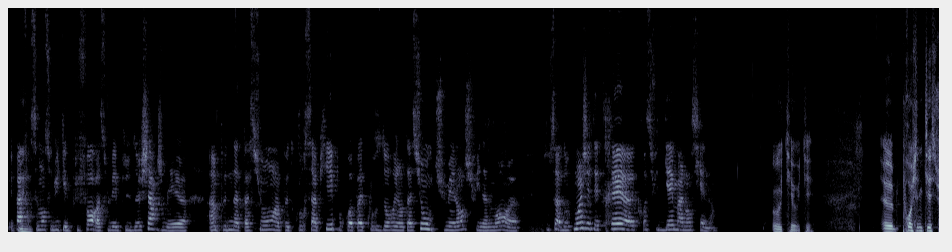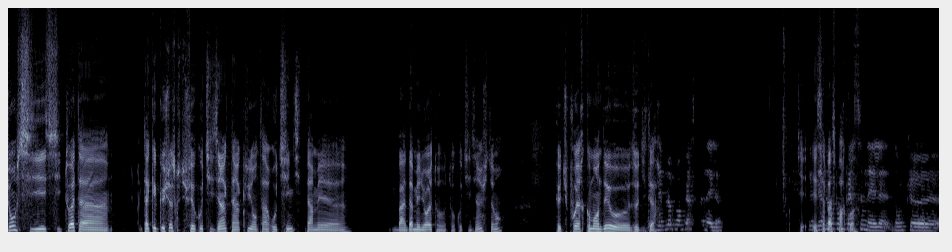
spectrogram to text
et pas mm. forcément celui qui est le plus fort à soulever plus de charges, mais euh, un peu de natation, un peu de course à pied, pourquoi pas de course d'orientation, où tu mélanges finalement tout ça. Donc moi j'étais très CrossFit Game à l'ancienne. Ok, ok. prochaine question, si, si toi tu as tu as quelque chose que tu fais au quotidien, que tu as inclus dans ta routine qui te permet euh, bah, d'améliorer ton, quotidien, justement, que tu pourrais recommander aux auditeurs? Le développement personnel. Et ça passe par quoi? personnel. Donc, euh,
